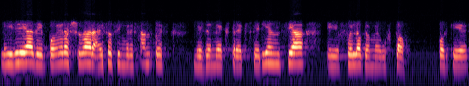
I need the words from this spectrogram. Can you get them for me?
la idea de poder ayudar a esos ingresantes desde nuestra experiencia eh, fue lo que me gustó, porque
